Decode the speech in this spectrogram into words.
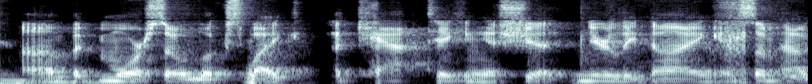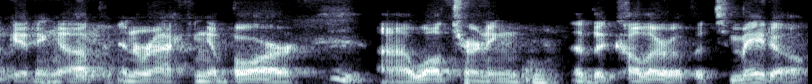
mm-hmm. um, but more so looks like a cat taking a shit, nearly dying, and somehow getting up and racking a bar uh, while turning the color of a tomato.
